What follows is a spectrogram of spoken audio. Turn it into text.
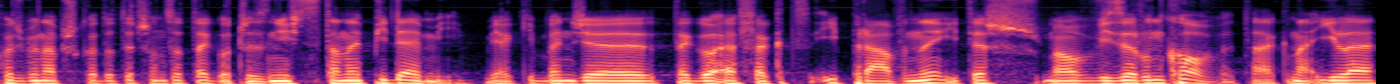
choćby na przykład dotyczące tego, czy znieść stan epidemii, jaki będzie tego efekt i prawny, i też no, wizerunkowy, tak? Na ile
